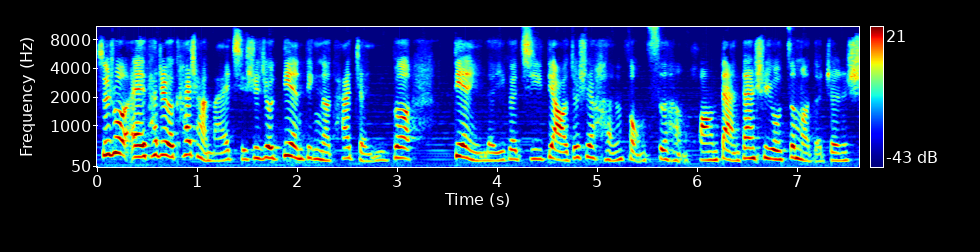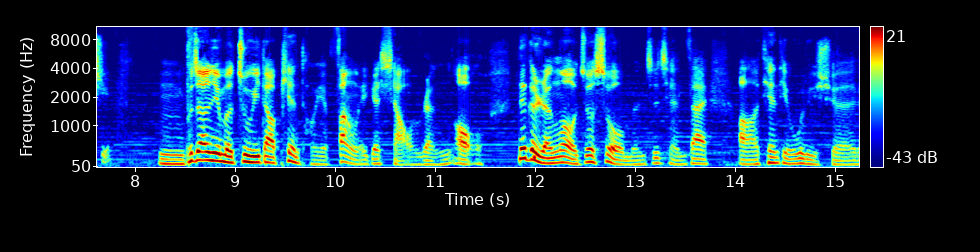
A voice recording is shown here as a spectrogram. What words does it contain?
所以说，哎，他这个开场白其实就奠定了他整一个。电影的一个基调就是很讽刺、很荒诞，但是又这么的真实。嗯，不知道你有没有注意到片头也放了一个小人偶，那个人偶就是我们之前在啊天体物理学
